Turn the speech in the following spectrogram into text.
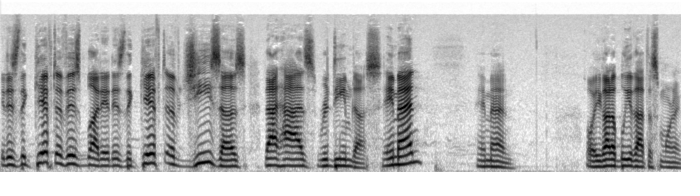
It is the gift of his blood, it is the gift of Jesus that has redeemed us. Amen? Amen. Oh, you got to believe that this morning.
